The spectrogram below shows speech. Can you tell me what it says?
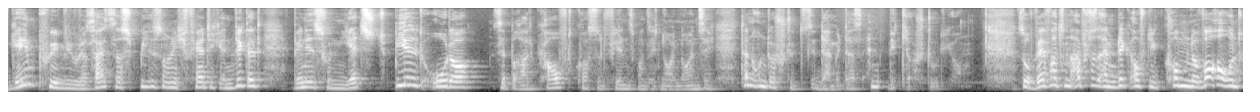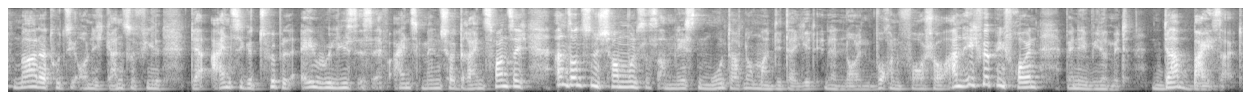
Game Preview. Das heißt, das Spiel ist noch nicht fertig entwickelt. Wenn ihr es schon jetzt spielt oder separat kauft, kostet 24,99, dann unterstützt ihr damit das Entwicklerstudio. So, werfen wir zum Abschluss einen Blick auf die kommende Woche und na, da tut sich auch nicht ganz so viel. Der einzige AAA-Release ist F1 Manager 23. Ansonsten schauen wir uns das am nächsten Montag nochmal detailliert in der neuen Wochenvorschau an. Ich würde mich freuen, wenn ihr wieder mit dabei seid.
